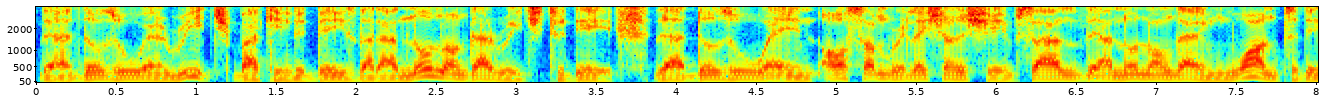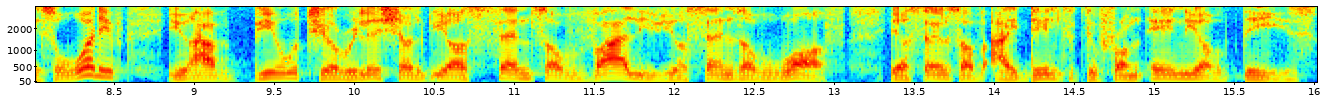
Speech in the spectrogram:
There are those who were rich back in the days that are no longer rich today. There are those who were in awesome relationships and they are no longer in one today. So, what if you have built your relation, your sense of value, your sense of worth, your sense of identity from any of these?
